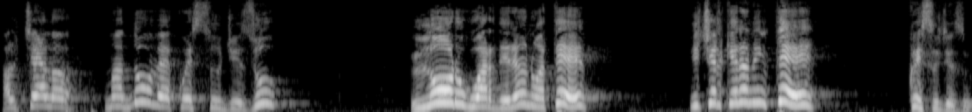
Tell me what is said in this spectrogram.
al cielo, ma dove è questo Gesù? Loro guarderanno a te e cercheranno in te questo Gesù.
